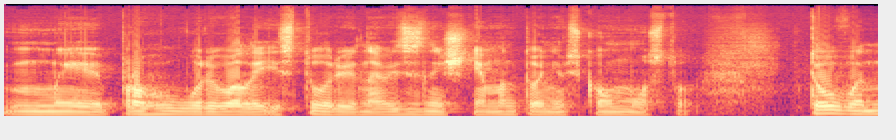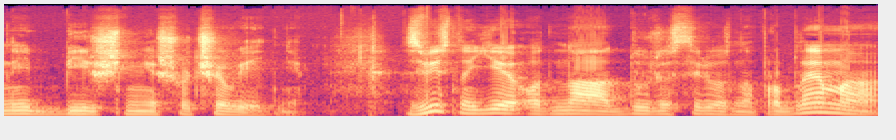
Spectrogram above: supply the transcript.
ми проговорювали історію навіть знищення Антонівського мосту, то вони більш ніж очевидні. Звісно, є одна дуже серйозна проблема,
